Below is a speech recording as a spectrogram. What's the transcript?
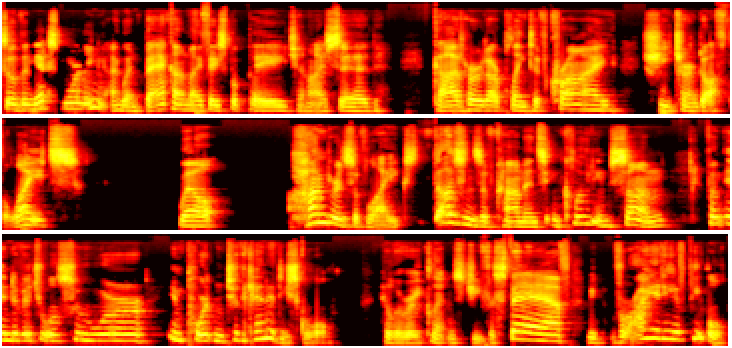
so the next morning, I went back on my Facebook page and I said, God heard our plaintive cry. She turned off the lights. Well, hundreds of likes, dozens of comments, including some from individuals who were important to the Kennedy School. Hillary Clinton's chief of staff, a variety of people.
